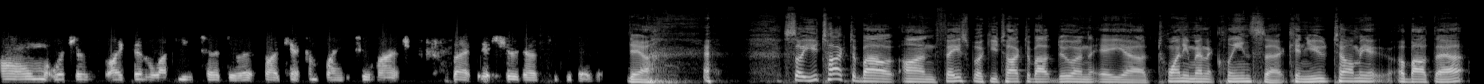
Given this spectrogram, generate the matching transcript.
home, which is like been lucky to do it, so I can't complain too much. But it sure does keep you busy. Yeah. so you talked about on Facebook. You talked about doing a uh, twenty minute clean set. Can you tell me about that?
